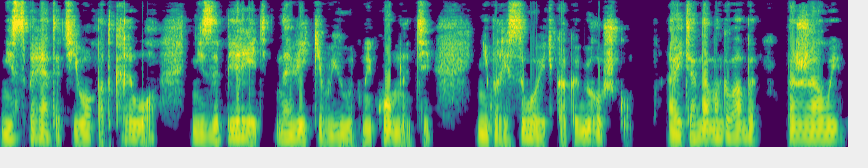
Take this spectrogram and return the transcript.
не спрятать его под крыло, не запереть навеки в уютной комнате, не присвоить как игрушку. А ведь она могла бы, пожалуй,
